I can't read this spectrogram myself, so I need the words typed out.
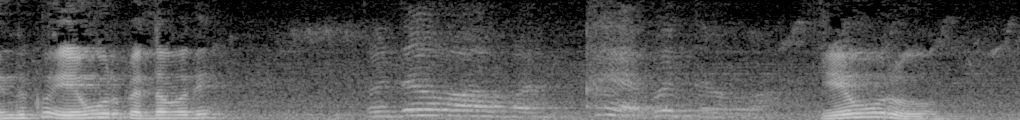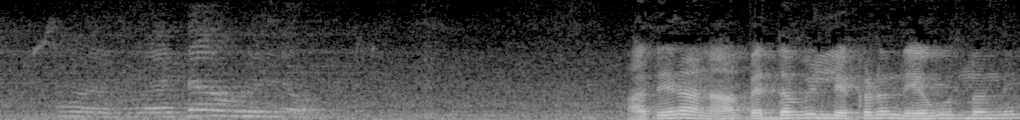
ఎందుకు? ఏ ఊరు పెద్దవది ఏ ఊరు? అదేనా పెద్ద వీళ్ళు ఎక్కడుంది? ఏ ఊర్లో ఉంది?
